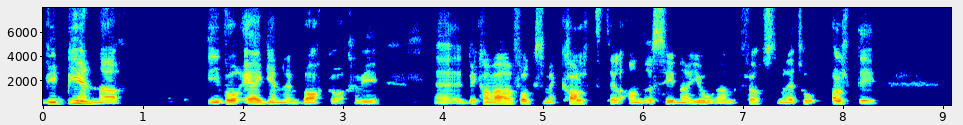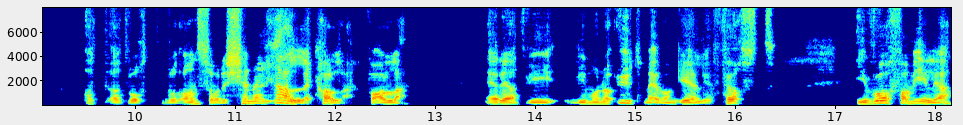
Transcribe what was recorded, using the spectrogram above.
vi begynner i vår egen bakgård. Vi, uh, det kan være folk som er kalt til andre siden av jorden først, men jeg tror alltid at, at vårt, vårt, ansvar, det generelle kallet for alle, er det at vi, vi må nå ut med evangeliet først. I vår familie,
